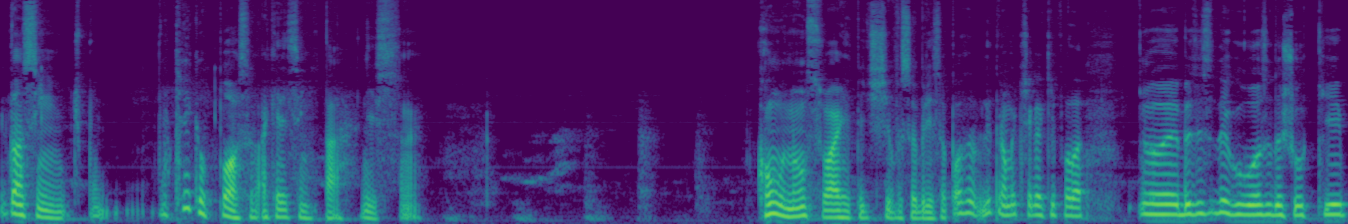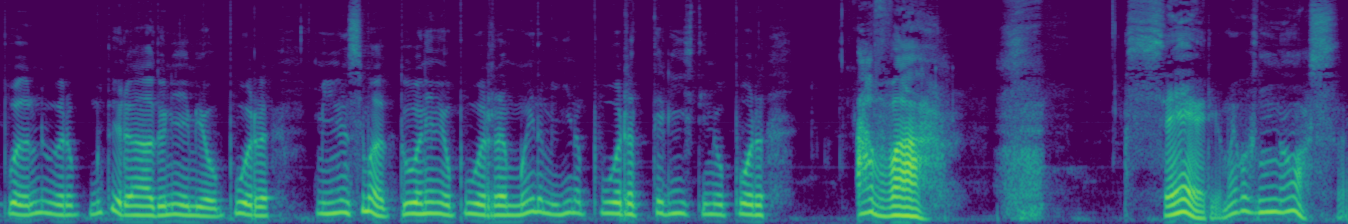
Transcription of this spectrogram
Então, assim, tipo, o que é que eu posso acrescentar nisso, né? como não soar repetitivo sobre isso? Eu posso literalmente chegar aqui e falar. Ai, mas esse negócio da choquei, pô, não era muito errado, né, meu? Porra, menina se matou, né, meu? Porra, mãe da menina, porra, triste, meu, porra. Ah, vá! Sério? Mas você. Nossa!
